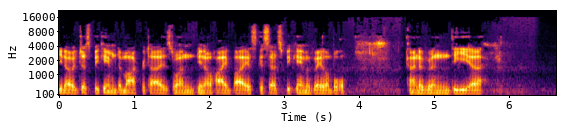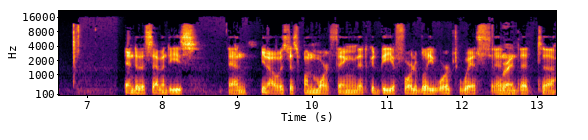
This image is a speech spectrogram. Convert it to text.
you know, it just became democratized when, you know, high bias cassettes became available kind of in the uh, end of the 70s. And, you know, it was just one more thing that could be affordably worked with and right. that uh,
